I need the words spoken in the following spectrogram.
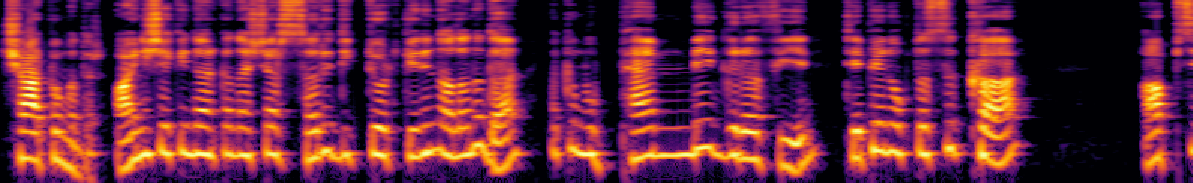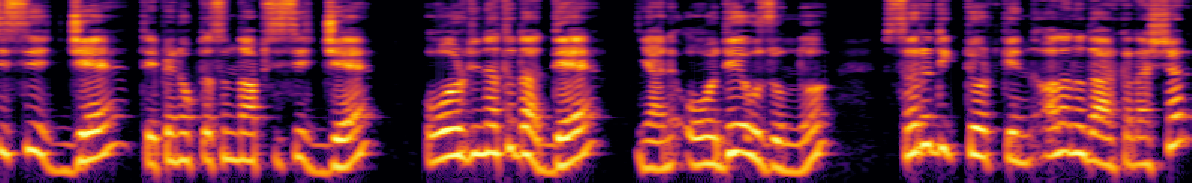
çarpımıdır. Aynı şekilde arkadaşlar sarı dikdörtgenin alanı da bakın bu pembe grafiğin tepe noktası K, apsisi C, tepe noktasının apsisi C, ordinatı da D yani OD uzunluğu. Sarı dikdörtgenin alanı da arkadaşlar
